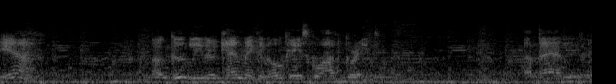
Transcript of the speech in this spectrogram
Yeah. A good leader can make an okay squad great. A bad leader,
